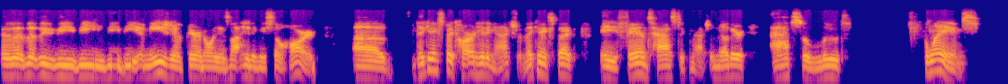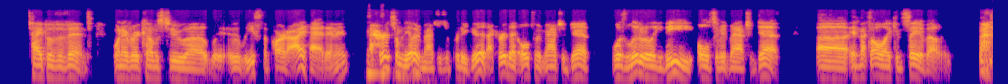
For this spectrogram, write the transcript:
the the the the the, the amnesia paranoia is not hitting me so hard. Uh, they can expect hard hitting action. They can expect a fantastic match, another absolute flames type of event whenever it comes to uh, at least the part I had in it. I heard some of the other matches are pretty good. I heard that Ultimate Match of Death was literally the Ultimate Match of Death, uh, and that's all I can say about it.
